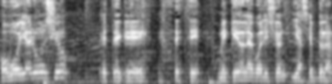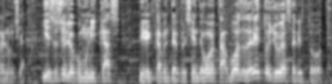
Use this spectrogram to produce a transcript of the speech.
O voy a anuncio. Este, que este, me quedo en la coalición y acepto la renuncia. Y eso se lo comunicas directamente al presidente. Bueno, está, vos vas a hacer esto, yo voy a hacer esto otro.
